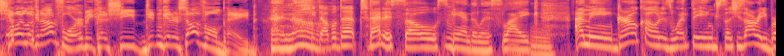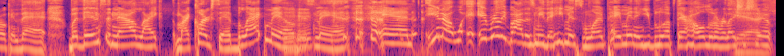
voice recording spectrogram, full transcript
she only looking out for her because she didn't get her cell phone paid. I know. She double dipped. That is so scandalous. Like, I mean, girl code is one thing, so she's already broken that. But then to now, like my clerk said, blackmail mm-hmm. this man. and, you know, it it really bothers me that he missed one payment and you blew up their whole little relationship.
